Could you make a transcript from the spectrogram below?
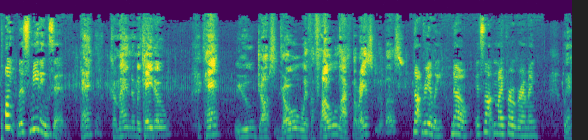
pointless meetings in. Dang it, Commander Mikado. Can't you just go with the flow like the rest of us? Not really. No, it's not in my programming. Well,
